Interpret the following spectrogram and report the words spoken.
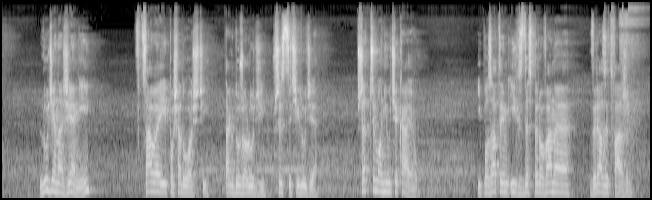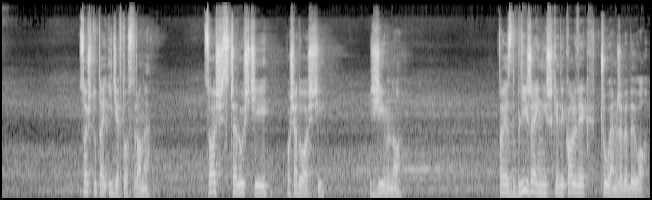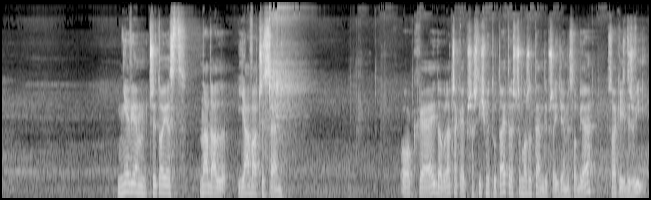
Ludzie na ziemi w całej posiadłości. Tak dużo ludzi. Wszyscy ci ludzie. Przed czym oni uciekają? I poza tym ich zdesperowane wyrazy twarzy. Coś tutaj idzie w tą stronę. Coś z czeluści posiadłości. Zimno. To jest bliżej niż kiedykolwiek czułem, żeby było. Nie wiem, czy to jest nadal jawa czy sen. Okej, dobra, czekaj, przeszliśmy tutaj, to jeszcze może tędy przejdziemy sobie. Są jakieś drzwi.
